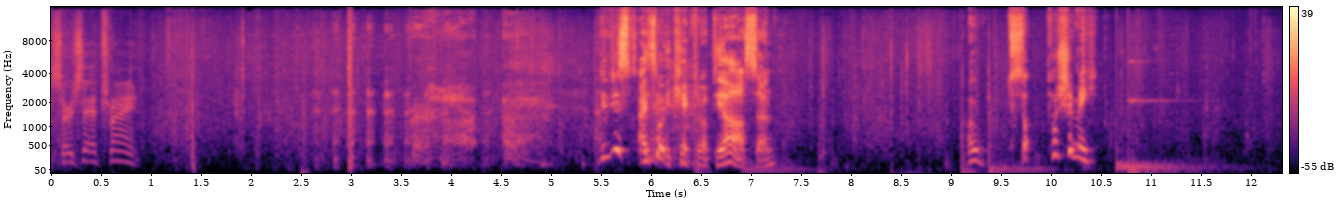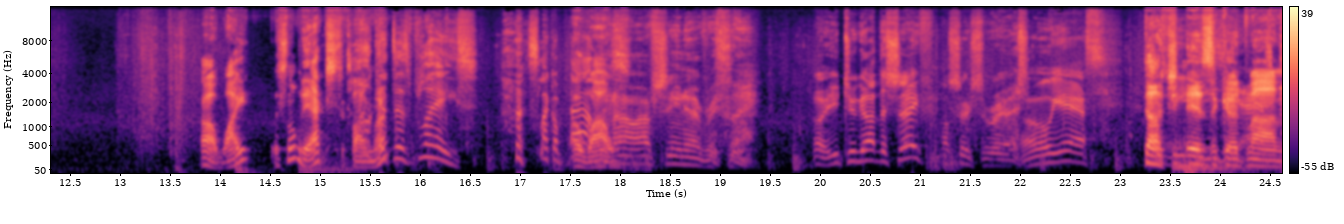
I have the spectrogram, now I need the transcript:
Search that train. You just I thought he kicked him up the arse, son. Oh, stop pushing me. Oh, why? It's normally X to climb, Look right? at this place. it's like a Oh, wow. Now I've seen everything. Oh, you two got the safe? I'll search the rest. Oh, yes. Dutch is a good man.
